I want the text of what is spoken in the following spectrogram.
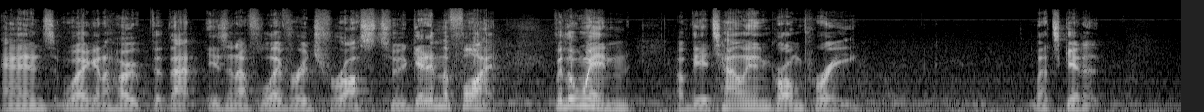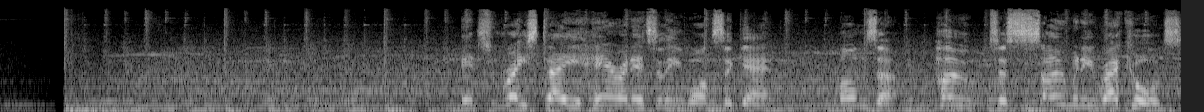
and we're going to hope that that is enough leverage for us to get in the fight for the win of the Italian Grand Prix. Let's get it. It's race day here in Italy once again. Monza, home to so many records.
